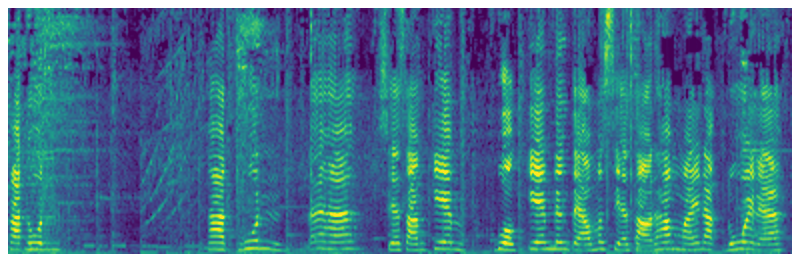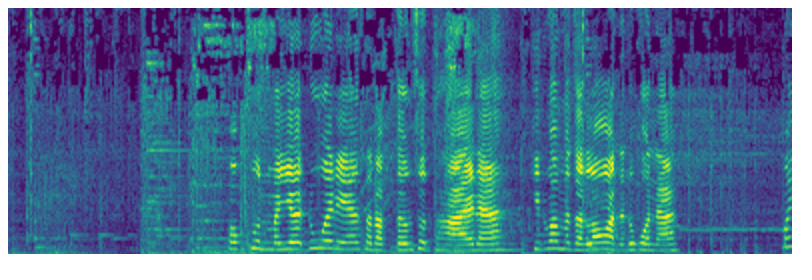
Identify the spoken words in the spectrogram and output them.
ขาดทุน ขาดทุนนะคะเสียสามเกมบวกเกมหนึ่งแต่เอามาเสียสาวถ้ำไม้หนักด้วยนะพกทุนมาเยอะด้วยเนี่ยสำหรับเติมสุดท้ายนะ คิดว่ามันจะรอดนะทุกคนนะ ไม่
